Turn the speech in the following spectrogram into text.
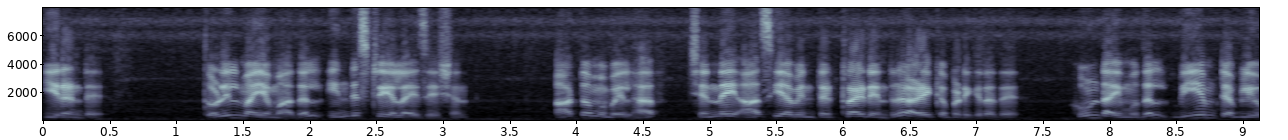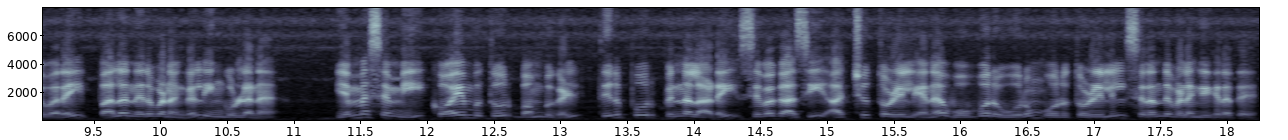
இரண்டு தொழில்மயமாதல் இண்டஸ்ட்ரியலைசேஷன் ஆட்டோமொபைல் ஹப் சென்னை ஆசியாவின் டெட்ராய்டு என்று அழைக்கப்படுகிறது. ஹூண்டாய் முதல் பிஎம்டபிள்யூ வரை பல நிறுவனங்கள் இங்குள்ளன. எம்எஸ்எம்இ கோயம்புத்தூர் பம்புகள் திருப்பூர் பின்னலாடை சிவகாசி அச்சு தொழில் என ஒவ்வொரு ஊரும் ஒரு தொழிலில் சிறந்து விளங்குகிறது.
